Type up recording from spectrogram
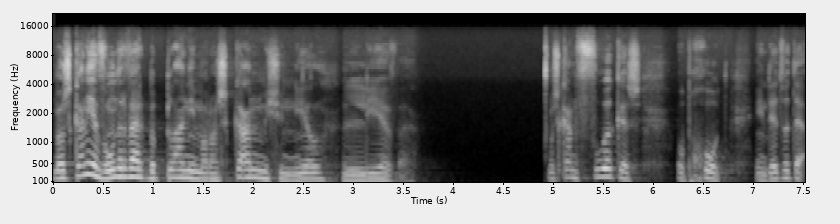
Maar ons kan nie 'n wonderwerk beplan nie, maar ons kan missioneel lewe. Ons kan fokus op God en dit wat hy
